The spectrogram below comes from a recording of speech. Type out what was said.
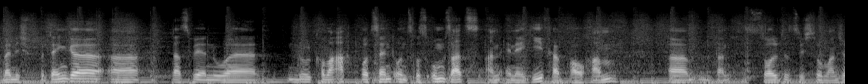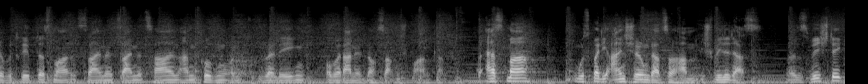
Wenn ich bedenke, äh, dass wir nur 0,8 Prozent unseres Umsatzes an Energieverbrauch haben, ähm, dann sollte sich so mancher Betrieb das mal seine, seine Zahlen angucken und überlegen, ob er da nicht noch Sachen sparen kann. Erstmal muss man die Einstellung dazu haben, ich will das. Das ist wichtig.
